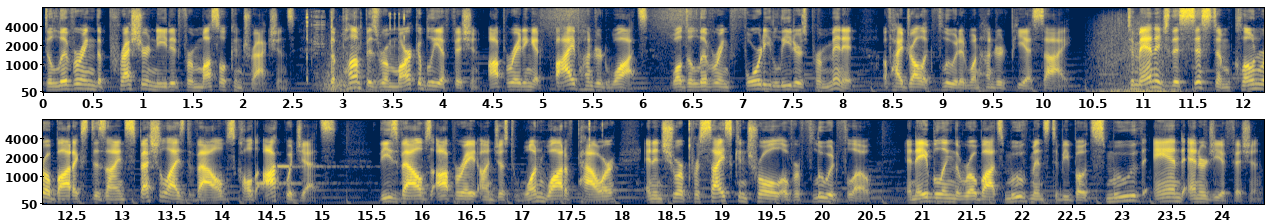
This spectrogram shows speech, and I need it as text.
delivering the pressure needed for muscle contractions. The pump is remarkably efficient, operating at 500 watts while delivering 40 liters per minute of hydraulic fluid at 100 psi. To manage this system, Clone Robotics designed specialized valves called aquajets. These valves operate on just one watt of power and ensure precise control over fluid flow, enabling the robot's movements to be both smooth and energy efficient.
